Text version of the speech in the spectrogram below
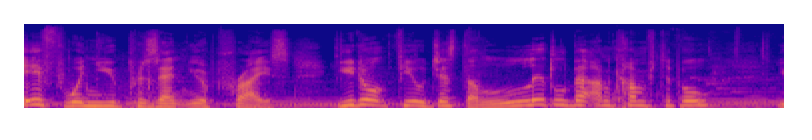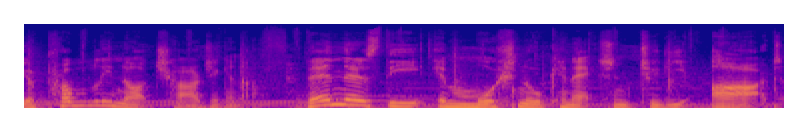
if when you present your price, you don't feel just a little bit uncomfortable, you're probably not charging enough. Then there's the emotional connection to the art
